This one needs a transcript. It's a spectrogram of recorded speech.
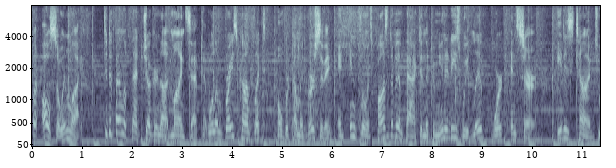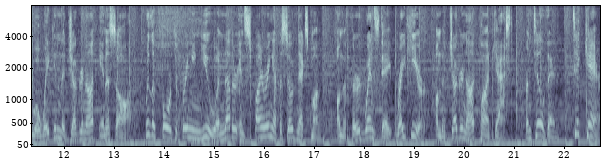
but also in life to develop that juggernaut mindset that will embrace conflict, overcome adversity, and influence positive impact in the communities we live, work, and serve. It is time to awaken the juggernaut in us all. We look forward to bringing you another inspiring episode next month on the third Wednesday, right here on the Juggernaut Podcast. Until then, take care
